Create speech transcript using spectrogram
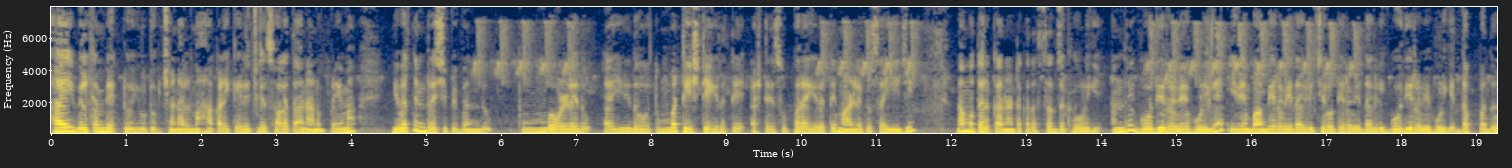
Hi welcome back to YouTube channel ಮಹಾಕಳಿಕೆ ರುಚಿಗೆ ಸ್ವಾಗತ ನಾನು ಪ್ರೇಮ ಇವತ್ತಿನ ರೆಸಿಪಿ ಬಂದು ತುಂಬ ಒಳ್ಳೆಯದು ಇದು ತುಂಬ ಟೇಸ್ಟಿಯಾಗಿರುತ್ತೆ ಅಷ್ಟೇ ಸೂಪರ್ ಆಗಿರುತ್ತೆ ಮಾಡಲಿಕ್ಕೂ ಸಹ ಈಜಿ ನಮ್ಮ ಉತ್ತರ ಕರ್ನಾಟಕದ ಸಜ್ಜಕ ಹೋಳಿಗೆ ಅಂದರೆ ಗೋಧಿ ರವೆ ಹೋಳಿಗೆ ಇದೇ ಬಾಂಬೆ ರವೆದಾಗಲಿ ಚಿರೋಟಿ ರವೆದಾಗಲಿ ಗೋಧಿ ರವೆ ಹೋಳಿಗೆ ದಪ್ಪದು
